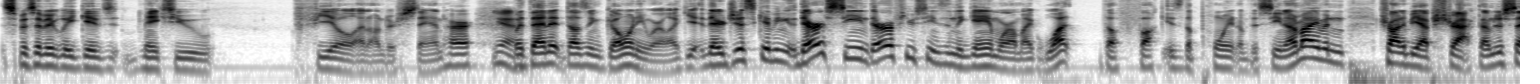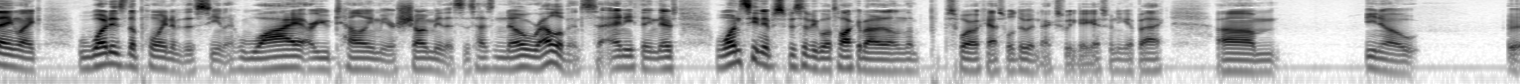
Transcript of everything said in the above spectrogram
specifically gives makes you feel and understand her. Yeah. But then it doesn't go anywhere. Like they're just giving you. There are scene. There are a few scenes in the game where I'm like, what the fuck is the point of the scene? I'm not even trying to be abstract. I'm just saying like, what is the point of this scene? Like, why are you telling me or showing me this? This has no relevance to anything. There's one scene in specific. We'll talk about it on the spoiler cast. We'll do it next week, I guess, when you get back. Um, you know. Uh,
